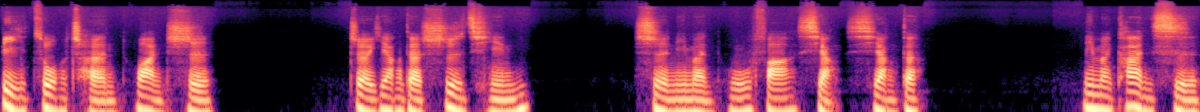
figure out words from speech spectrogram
必做成万事，这样的事情是你们无法想象的。你们看似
